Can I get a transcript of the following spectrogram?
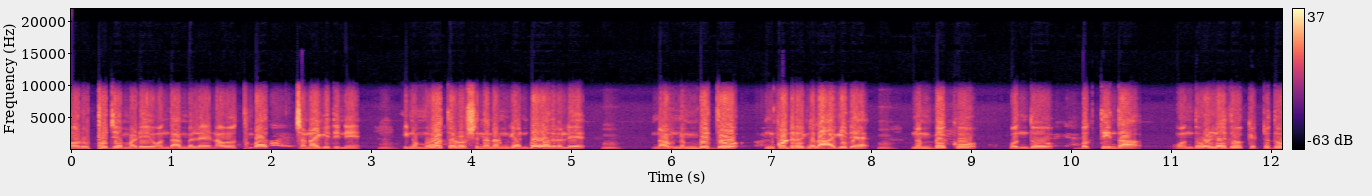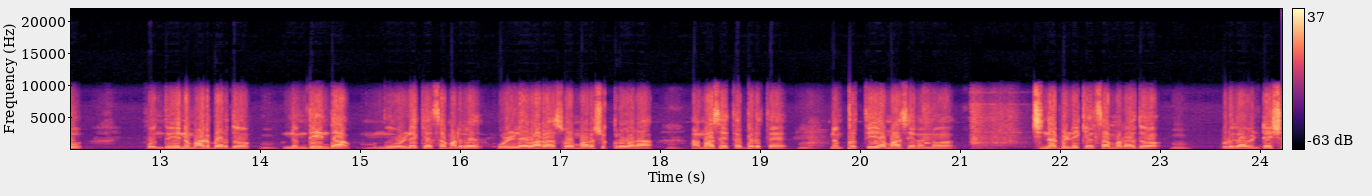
ಅವರು ಪೂಜೆ ಮಾಡಿ ಒಂದಾದ್ಮೇಲೆ ನಾವು ತುಂಬಾ ಚೆನ್ನಾಗಿದ್ದೀನಿ. ಈಗ ಮೂವತ್ತೆರಡು ವರ್ಷದಿಂದ ನಮಗೆ ಅನುಭವ ಅದರಲ್ಲಿ ನಾವು ನಂಬಿದ್ದು ಅನ್ಕೊಂಡಿರೋಂಗೆಲ್ಲ ಆಗಿದೆ. ನಂಬಬೇಕು ಒಂದು ಭಕ್ತಿಯಿಂದ ಒಂದು ಒಳ್ಳೇದು ಕೆಟ್ಟದು ಒಂದು ಏನು ಮಾಡಬಾರ್ದು ನೆಮ್ಮದಿಯಿಂದ ಒಂದು ಒಳ್ಳೆ ಕೆಲಸ ಮಾಡಿದ್ರೆ ಒಳ್ಳೆ ವಾರ ಸೋಮವಾರ ಶುಕ್ರವಾರ ಅಮಾಸೆ ಐತ ಬರುತ್ತೆ. ನಮ್ಮ ಪ್ರತಿ ಅಮಾಸೆ ನಾನು ಚಿನ್ನ ಬೆಳ್ಳಿ ಕೆಲಸ ಮಾಡೋದು ಹುಡುಗ ವೆಂಕಟೇಶ್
